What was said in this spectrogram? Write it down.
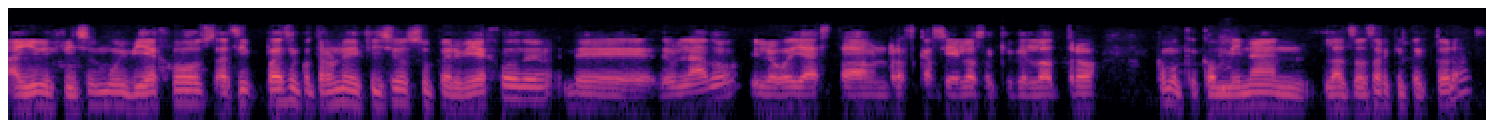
Hay edificios muy viejos, así puedes encontrar un edificio súper viejo de, de, de un lado y luego ya está un rascacielos aquí del otro, como que combinan las dos arquitecturas.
